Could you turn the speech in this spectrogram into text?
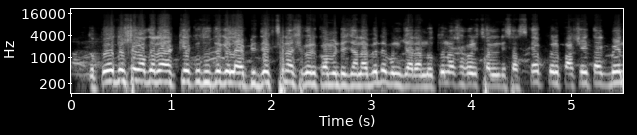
তো প্রিয় দর্শক, আপনারা কে কোথা থেকে লাইভটি দেখছেন, আশা করি কমেন্টে জানাবেন এবং যারা নতুন, আশা করি চ্যানেলটি সাবস্ক্রাইব করে পাশেই থাকবেন।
